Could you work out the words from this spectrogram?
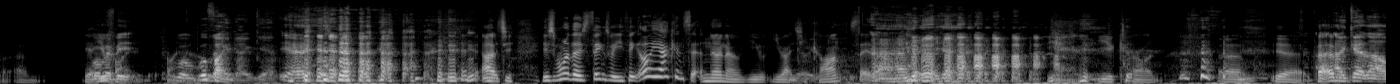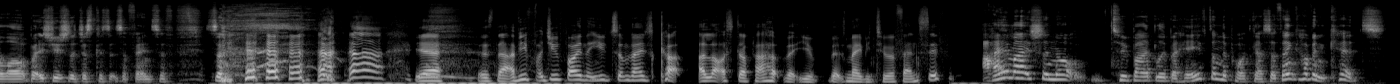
But um, Yeah, Well, maybe- find, find well, out. We'll find out. Yeah. Yeah. Actually, it's one of those things where you think, oh yeah, I can say. No, no, you you actually you can't say that. you, you can't. Um, yeah, but, I um, get that a lot, but it's usually just because it's offensive. So yeah, there's that. Have you? Do you find that you sometimes cut a lot of stuff out that you that's maybe too offensive? I am actually not too badly behaved on the podcast. I think having kids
